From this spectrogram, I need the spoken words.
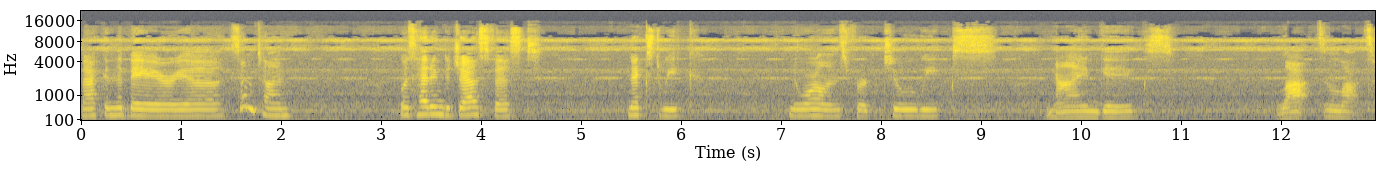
back in the Bay Area sometime. Was heading to Jazz Fest next week. New Orleans for two weeks, nine gigs, lots and lots,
